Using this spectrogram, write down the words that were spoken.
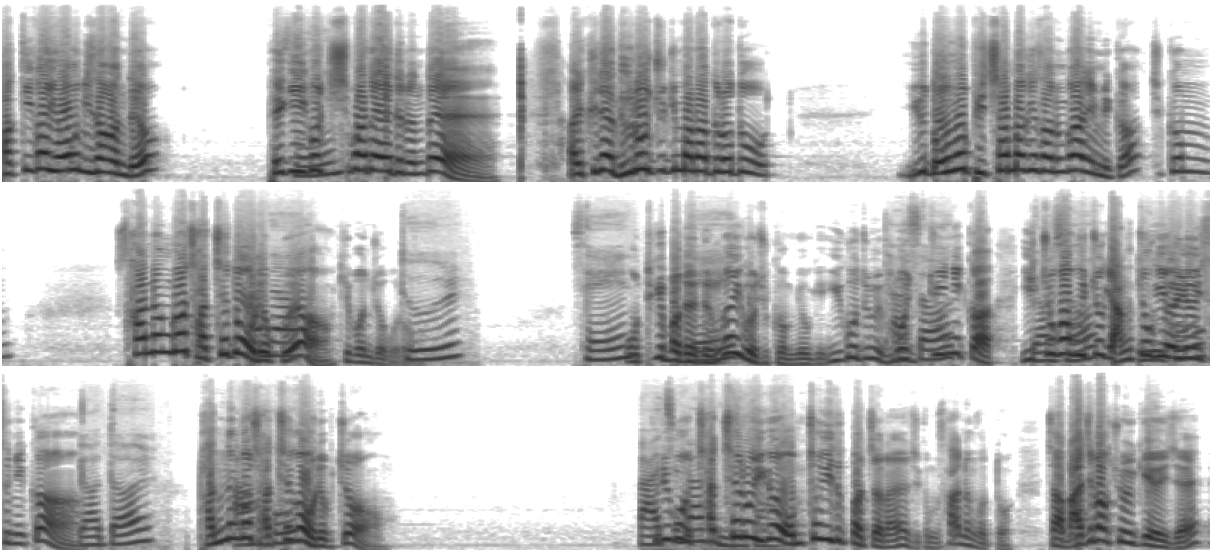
바퀴가 영 이상한데요? 백이 이걸 네. 치받아야 되는데 아니 그냥 늘어주기만 하더라도 이거 너무 비참하게 사는 거 아닙니까? 지금 사는 거 자체도 하나, 어렵고요. 기본적으로 둘, 셋, 어떻게 받아야 되는 넷, 거야 이거 지금 여기 이거 좀 뭐 다섯, 뛰니까 이쪽하고 여섯, 이쪽 양쪽이 일곱, 열려 있으니까 여덟, 받는 거 아홉, 자체가 어렵죠. 그리고 마지막입니다. 자체로 이거 엄청 이득 받잖아요. 지금 사는 것도. 자 마지막 조일게요 이제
